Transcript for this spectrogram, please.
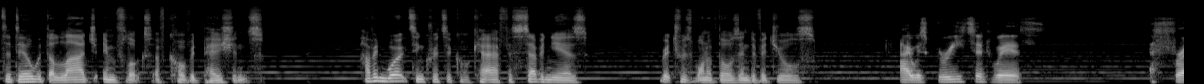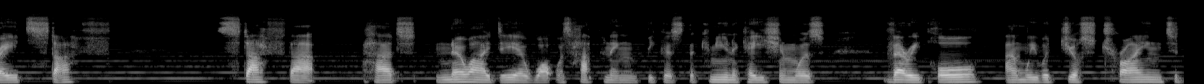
to deal with the large influx of COVID patients. Having worked in critical care for seven years, Rich was one of those individuals. I was greeted with afraid staff, staff that had no idea what was happening because the communication was very poor and we were just trying to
